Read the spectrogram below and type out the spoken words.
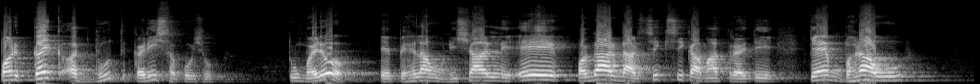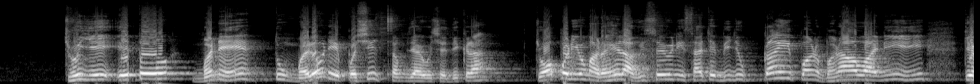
પણ કંઈક અદ્ભુત કરી શકું છું. તું મળ્યો? એ પહેલાં હું નિશાળની એક પગારદાર શિક્ષિકા માત્ર હતી. કેમ ભણાવવું જોઈએ, એ તો મને તું મળ્યો ને પછી જ સમજાયું છે, દીકરા. ચોપડીઓમાં રહેલા વિષયોની સાથે બીજું કંઈ પણ ભણાવવાની કે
